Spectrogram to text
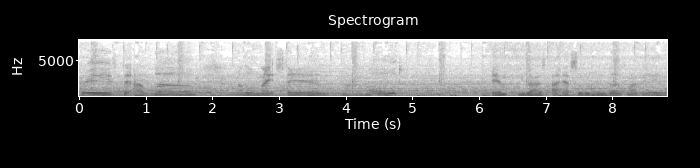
fridge that I love, my little nightstand, my remote. And you guys, I absolutely love my bed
